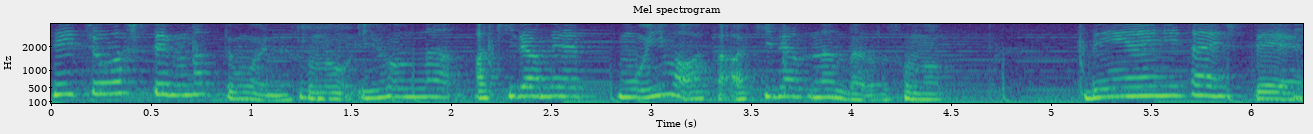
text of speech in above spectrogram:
成長はしてるなって思うよね。その、うんいろんな諦めもう今はさ諦めなんだろうその恋愛に対して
